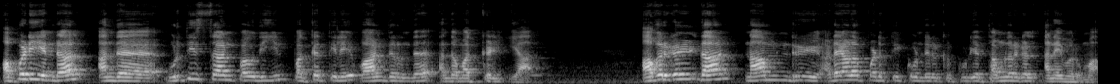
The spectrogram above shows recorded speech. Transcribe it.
அப்படி என்றால் அந்த உர்திஸ்தான் பகுதியின் பக்கத்திலே வாழ்ந்திருந்த அந்த மக்கள் யார்? அவர்கள்தான் நாம் இன்று அடையாளப்படுத்தி கொண்டிருக்கக்கூடிய தமிழர்கள் அனைவருமா?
